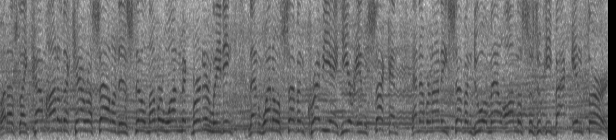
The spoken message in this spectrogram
But as they come out of the carousel, it is still number one, McMurter leading, then 107 Crevier here in second, and number 97 Duhamel on the Suzuki back in third.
